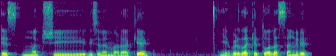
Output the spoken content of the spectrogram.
es makshir. Dice la Emara que, y es verdad que toda la sangre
